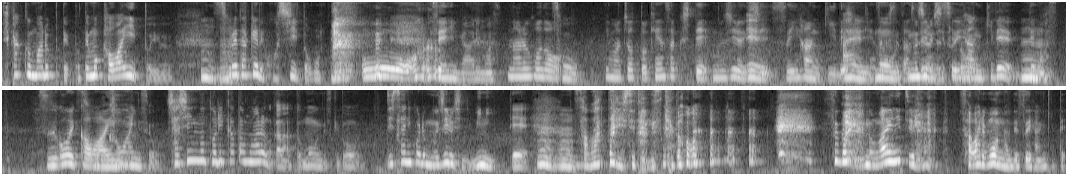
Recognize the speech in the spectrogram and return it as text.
四角丸くてとても可愛いという、うんうん。それだけで欲しいと思った 製品があります。なるほど。そう。今ちょっと検索して無印ええ。炊飯器ではい、検索して出してるんで印すけど、炊飯器で出ます、すごい可愛い。可愛いんですよ。写真の撮り方もあるのかなと思うんですけど実際にこれ無印に見に行ってうんうん。触ったりしてたんですけどすごいあの毎日 触るもんなんで炊飯器って。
